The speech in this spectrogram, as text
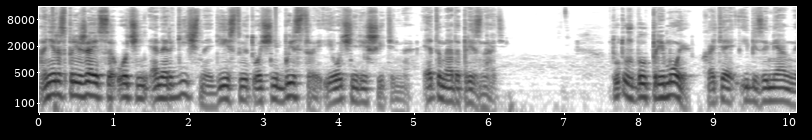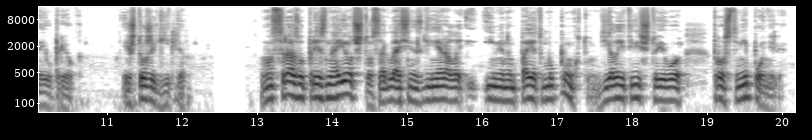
они распоряжаются очень энергично, действуют очень быстро и очень решительно. Это надо признать. Тут уж был прямой, хотя и безымянный упрек. И что же Гитлер? Он сразу признает, что согласен с генералом именно по этому пункту, делает вид, что его просто не поняли.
